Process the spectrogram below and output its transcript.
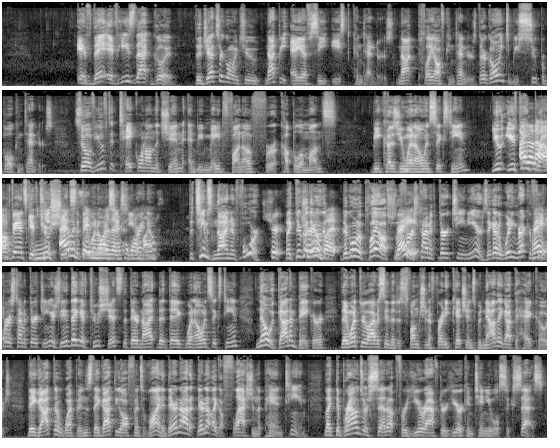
If they if he's that good, the Jets are going to not be AFC East contenders, not playoff contenders. They're going to be Super Bowl contenders. So if you have to take one on the chin and be made fun of for a couple of months because you went 0 and 16, you you think. Brown fans give two shits that they went 0 more and than a 16 right of now? The team's nine and four. Sure, like they're, true, they're, gonna- but- they're going to playoffs for the first time in 13 years. They got a winning record for Right. the first time in 13 years. Do you think they give two shits that they're not that they went 0 and 16? No, it got him Baker. They went through obviously the dysfunction of Freddie Kitchens, but now they got the head coach. They got the weapons. They got the offensive line, and they're not they're not like a flash in the pan team. Like the Browns are set up for year after year continual success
